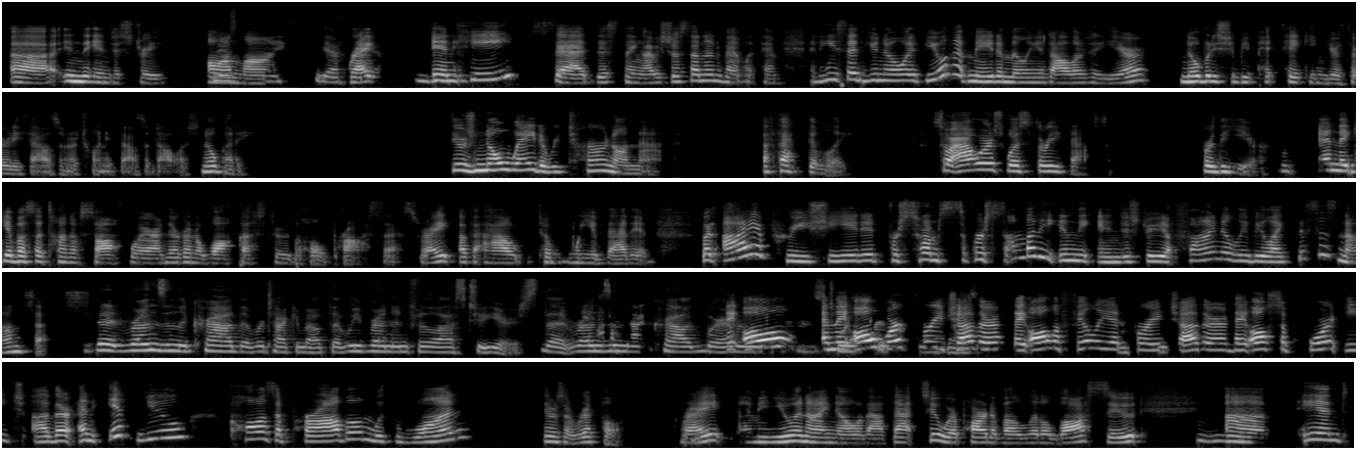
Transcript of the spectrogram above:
uh, in the industry online. Yeah. Right. Mm-hmm. And he said this thing. I was just at an event with him, and he said, you know, if you haven't made a million dollars a year, nobody should be p- taking your thirty thousand or twenty thousand dollars. Nobody. There's no way to return on that effectively. So ours was three thousand for the year. And they give us a ton of software and they're going to walk us through the whole process, right? Of how to weave that in. But I appreciated for some for somebody in the industry to finally be like, this is nonsense. That runs in the crowd that we're talking about that we've run in for the last two years. That runs in that crowd where they all and they all work for each other. They all affiliate for each other. They all support each other. And if you cause a problem with one, there's a ripple right? I mean, you and I know about that too. We're part of a little lawsuit, mm-hmm. um, and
